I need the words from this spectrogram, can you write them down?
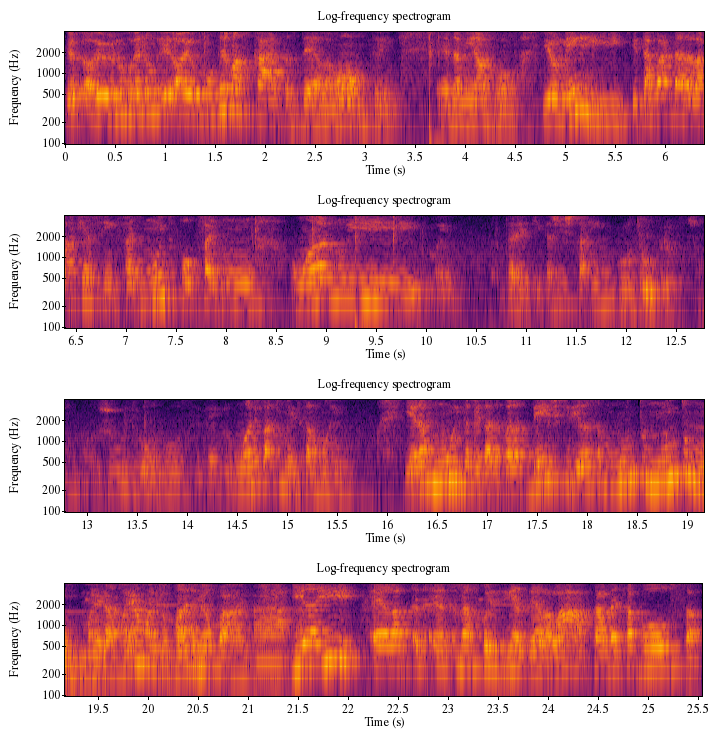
Eu, eu, eu, eu, eu encontrei umas cartas dela ontem, é, da minha avó, e eu nem li, e tá guardada lá porque assim, faz muito pouco, faz um, um ano e. Peraí, a gente tá em Outubro. Julho, agosto, setembro, um ano e quatro meses que ela morreu. E era muito apegada com ela desde criança, muito, muito, muito. Mãe da mãe ou mãe do pai? Mãe do meu pai. Ah, tá. E aí, ela, eh, nas coisinhas dela lá, tava essa bolsa.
